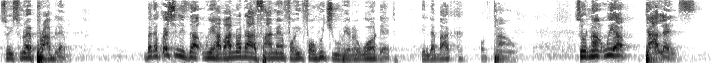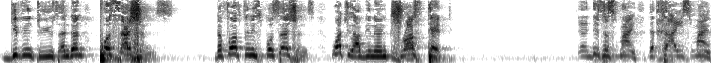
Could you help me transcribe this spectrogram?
So it's not a problem. But the question is that we have another assignment for you for which you will be rewarded in the back of town. So now we have talents given to use and then possessions. The fourth thing is possessions. What you have been entrusted uh, this is mine. The car is mine.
